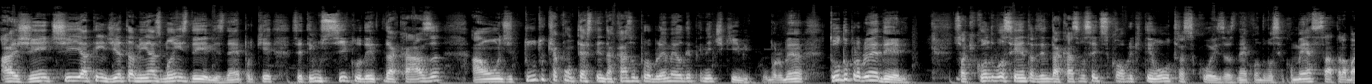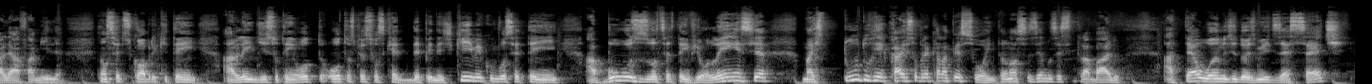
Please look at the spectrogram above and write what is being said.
a gente atendia também as mães deles, né? Porque você tem um ciclo dentro da casa, aonde tudo que acontece dentro da casa, o problema é o dependente químico. O problema, tudo o problema é dele. Só que quando você entra dentro da casa, você descobre que tem outras coisas, né? Quando você começa a trabalhar a família. Então você descobre que tem, além disso, tem outro, outras pessoas que é dependente químico, você tem abusos, você tem violência, mas tudo recai sobre aquela pessoa. Então nós fizemos esse trabalho até o ano de 2017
